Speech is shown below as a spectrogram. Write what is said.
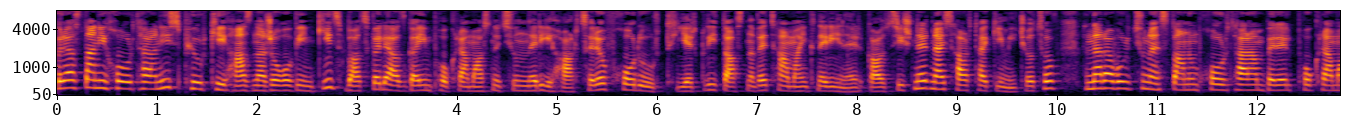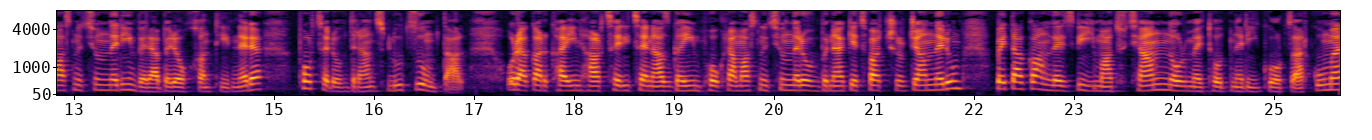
Վրաստանի խորհրդարանի Սփյուռքի հանձնաժողովին կից բացվել է ազգային փոքրամասնությունների հարցերով խորհուրդ։ Երկրի 16 համայնքների ներկայացուցիչներն այս հարթակի միջոցով հնարավորություն են ստանում խորհրդարան բերել փոքրամասնություններին վերաբերող խնդիրները, փորձելով դրանց լուծում տալ։ Օրակարգային հարցերից են ազգային փոքրամասնություններով բնակեցված շրջաններում պետական լեզվի իմացության նոր մեթոդների գործարկումը,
